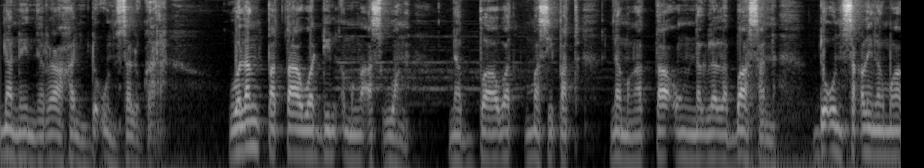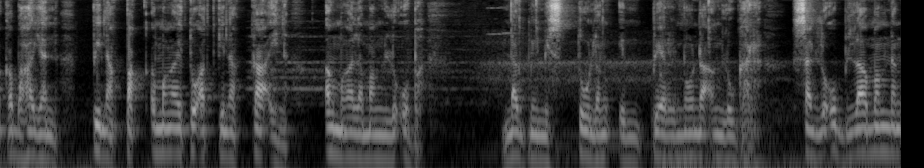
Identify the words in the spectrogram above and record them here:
naninirahan doon sa lugar. Walang patawad din ang mga aswang na bawat masipat na mga taong naglalabasan doon sa kanilang mga kabahayan, pinapak ang mga ito at kinakain ang mga lamang loob. Nagmimistulang impyerno na ang lugar sa loob lamang ng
